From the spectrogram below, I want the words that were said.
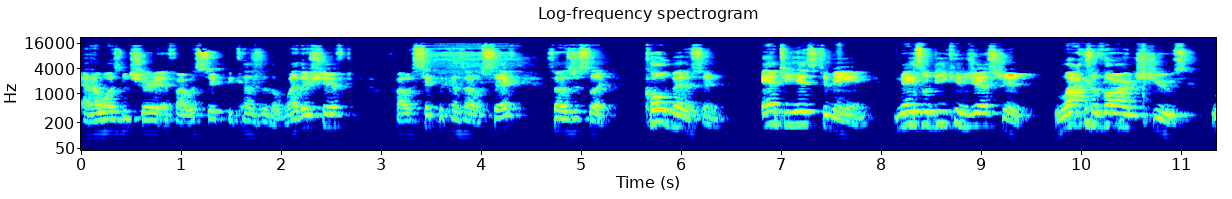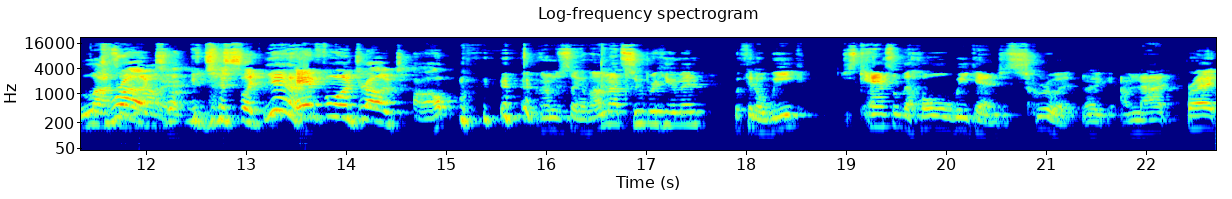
And I wasn't sure if I was sick because of the weather shift, if I was sick because I was sick. So I was just like, cold medicine, antihistamine, nasal decongestion, lots of orange juice, lots drugs, of water. just like Yeah. handful of drugs. Oh. I'm just like, if I'm not superhuman within a week, just cancel the whole weekend. Just screw it. Like I'm not, right.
